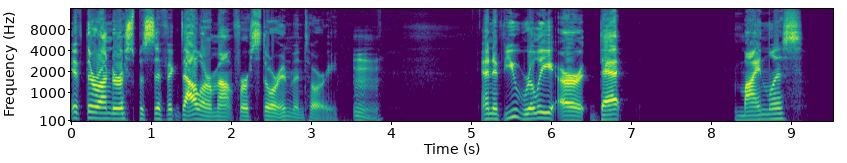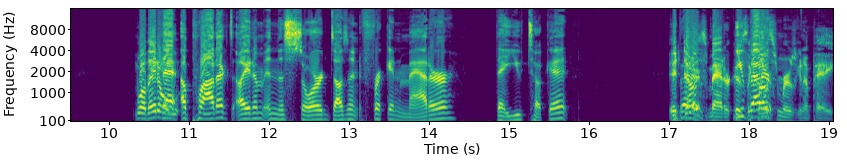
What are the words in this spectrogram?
if they're under a specific dollar amount for store inventory. Mm. And if you really are that mindless Well, they don't. that a product item in the store doesn't frickin' matter that you took it, It better- does matter because the better- customer is going to pay.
